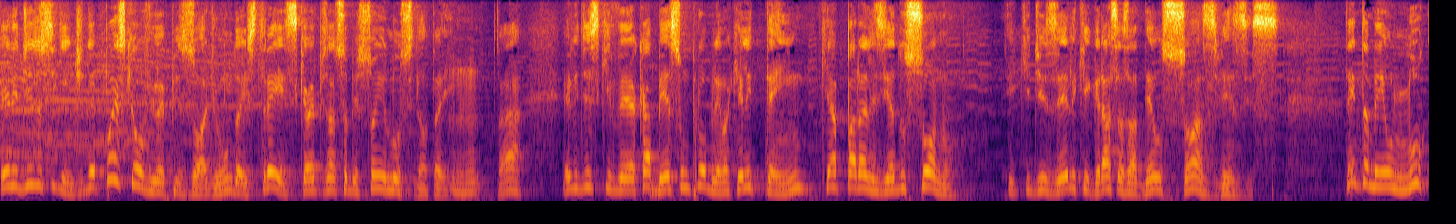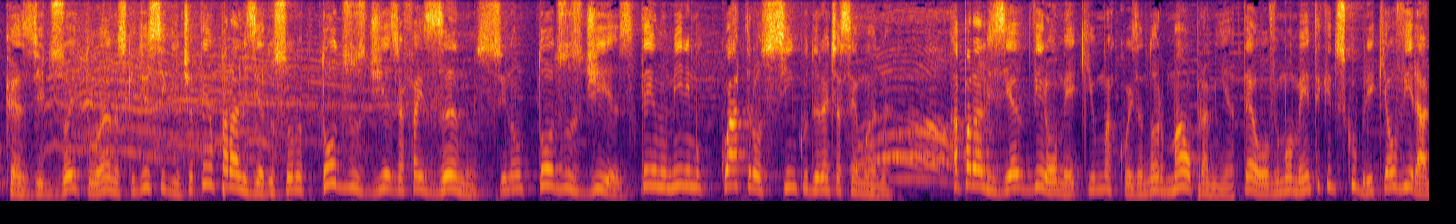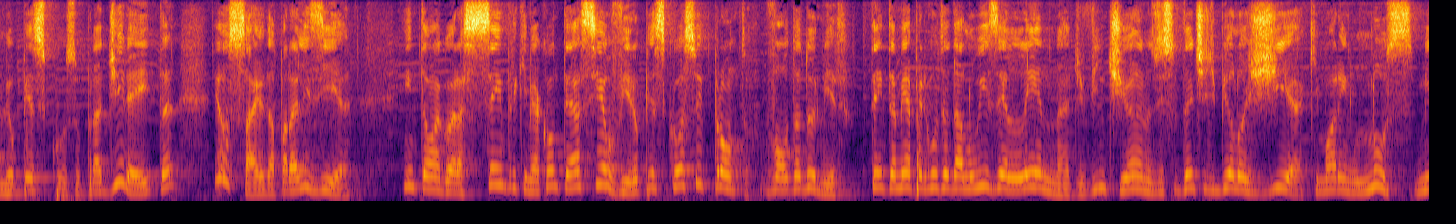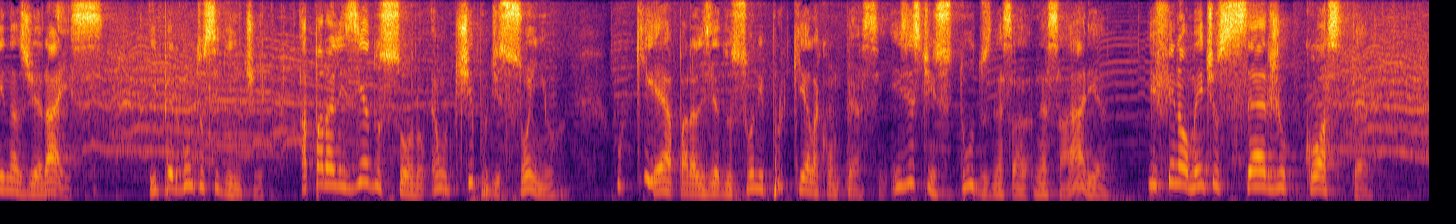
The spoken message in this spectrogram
ele diz o seguinte: depois que eu ouvi o episódio 1, 2, 3, que é o episódio sobre sonho lúcido, Altair, tá? Ele disse que veio à cabeça um problema que ele tem, que é a paralisia do sono. E que diz ele que, graças a Deus, só às vezes. Tem também o Lucas, de 18 anos, que diz o seguinte: Eu tenho paralisia do sono todos os dias já faz anos, se não todos os dias. Tenho no mínimo quatro ou cinco durante a semana. A paralisia virou meio que uma coisa normal para mim, até houve um momento em que descobri que ao virar meu pescoço para a direita, eu saio da paralisia. Então agora sempre que me acontece, eu viro o pescoço e pronto, volto a dormir. Tem também a pergunta da Luísa Helena, de 20 anos, estudante de biologia, que mora em Luz, Minas Gerais. E pergunta o seguinte: a paralisia do sono é um tipo de sonho? O que é a paralisia do sono e por que ela acontece? Existem estudos nessa, nessa área? E finalmente o Sérgio Costa,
